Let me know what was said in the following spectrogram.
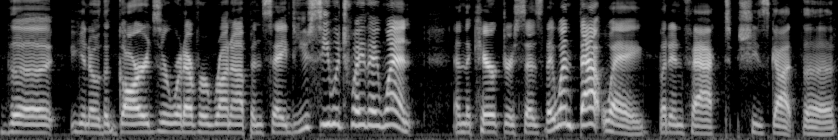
the, you know, the guards or whatever run up and say, Do you see which way they went? And the character says, They went that way. But in fact, she's got the,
